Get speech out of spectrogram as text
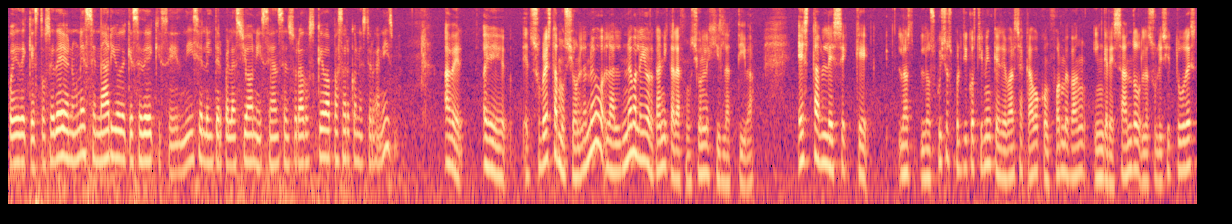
puede que esto se dé en un escenario de que se dé, que se inicie la interpelación y sean censurados. ¿Qué va a pasar con este organismo? A ver, eh, sobre esta moción, la, la nueva ley orgánica de la función legislativa establece que los, los, juicios políticos tienen que llevarse a cabo conforme van ingresando las solicitudes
